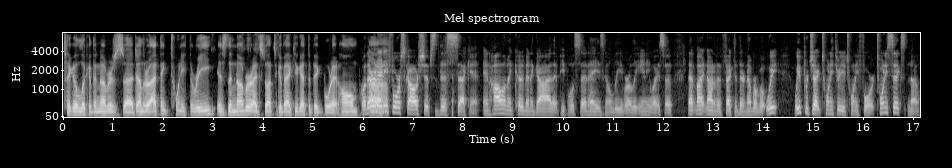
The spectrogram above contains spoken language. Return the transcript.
take a look at the numbers uh, down the road. I think 23 is the number. I'd still have to go back. You got the big board at home. Well, they're at uh, 84 scholarships this second, and Holloman could have been a guy that people have said, "Hey, he's going to leave early anyway," so that might not have affected their number. But we we project 23 to 24. 26, no,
